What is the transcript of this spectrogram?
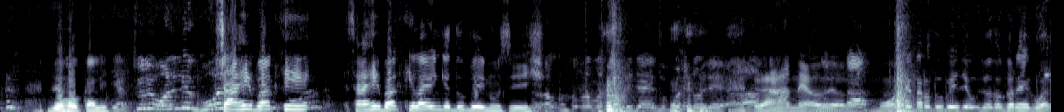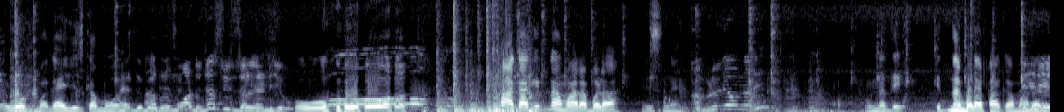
જો ખાલી. Gold શાહીબાગથી શાહીબાગ થી લાવીને કે દુબઈ નું છે ઈ. હમણાં મને આવડી જાય, દુબઈનો છે. હા. હા ને હવે હવે મોં છે તારું દુબઈ જેવું જો તો ઘરે એકવાર રોગમાં ગાઈસ इसका મોં है દુબઈ આપણું जैसा મોઢું છે સ્વિટ્ઝરલેન્ડ જેવું ओह फाका कितना मारा बड़ा इसने સાંભળ્યું છે એવું નથી उन्नति कितना बड़ा फाका मारा એ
